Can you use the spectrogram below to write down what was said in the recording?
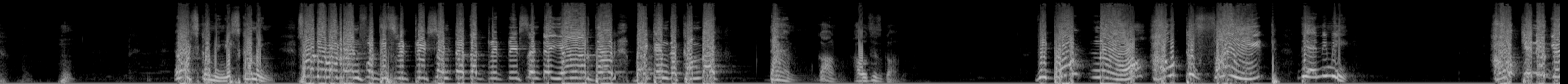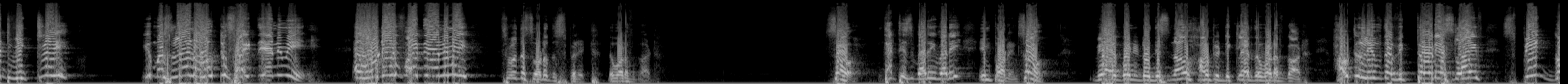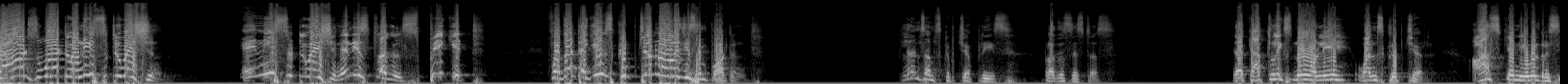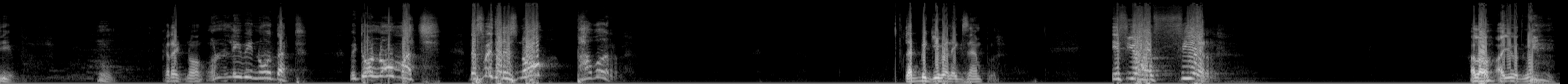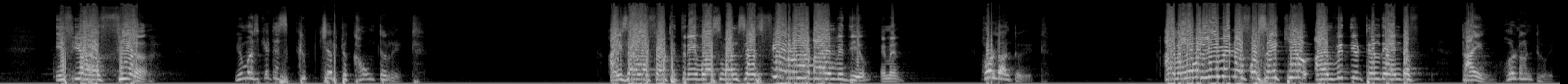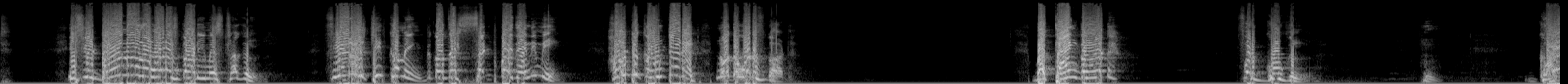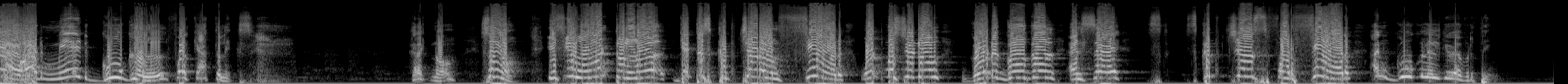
Oh, it's coming, it's coming. So they will run for this retreat center, that retreat center, here, there. By the time they come back, damn, gone. House is gone. We don't know how to fight the enemy. How can you get victory? You must learn how to fight the enemy. And how do you fight the enemy? Through the sword of the Spirit, the Word of God. So, that is very, very important. So, we are going to do this now how to declare the word of God, how to live the victorious life. Speak God's word to any situation, any situation, any struggle. Speak it. For that, again, scripture knowledge is important. Learn some scripture, please, brothers, sisters. Yeah, Catholics know only one scripture ask and you will receive. Hmm. Correct? No? Only we know that. We don't know much. That's why there is no power. Let me give an example. If you have fear, hello, are you with me? If you have fear, you must get a scripture to counter it. Isaiah 43 verse 1 says, Fear not, I am with you. Amen. Hold on to it. I will never leave you nor forsake you. I am with you till the end of time. Hold on to it. If you don't know the word of God, you may struggle. Fear will keep coming because that's sent by the enemy. How to counter it? Know the word of God. But thank God for Google. Hmm. God made Google for Catholics. Correct? No? So, if you want to learn, get a scripture on fear, what must you do? Go to Google and say scriptures for fear, and Google will give everything.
